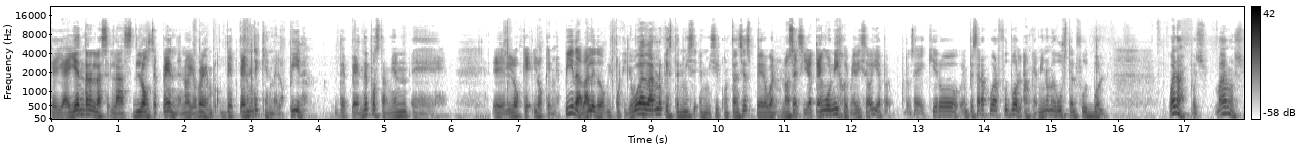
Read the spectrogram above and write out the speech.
Que ahí entran las, las, los depende, ¿no? Yo, por ejemplo, depende quien me lo pida. Depende, pues también eh, eh, lo, que, lo que me pida, ¿vale? Porque yo voy a dar lo que esté en mis, en mis circunstancias, pero bueno, no sé, si yo tengo un hijo y me dice, oye, no sé, quiero empezar a jugar fútbol, aunque a mí no me gusta el fútbol. Bueno, pues vamos,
